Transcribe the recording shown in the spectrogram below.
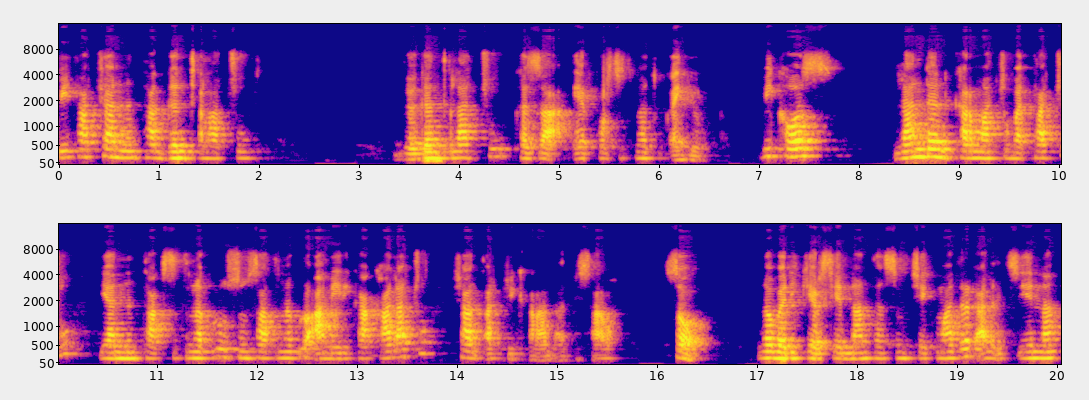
ቤታችሁ ያንን tag ገንጥላችሁ ገንጥላችሁ ከዛ airport ስትመጡ ቀይሩ። because ለንደን ከርማችሁ መጥታችሁ ያንን tag ስትነቅሉ እሱን ሳትነቅሉ አሜሪካ ካላችሁ ሻንጣችሁ ይቀራል አዲስ አበባ። so nobody cares የእናንተን ስም check ማድረግ የእናንተ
